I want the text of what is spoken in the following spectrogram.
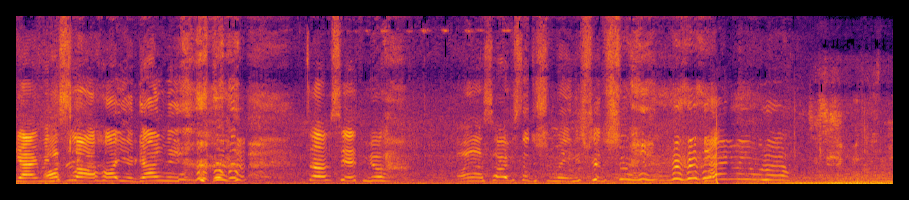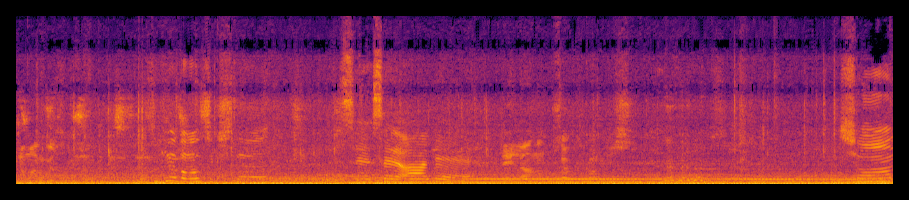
gelmenizi asla hayır gelmeyin. tavsiye etmiyor. Aynen serviste düşünmeyin, hiçbir şey düşünmeyin. gelmeyin Gözüküyor da azıcık işte. SSAL. Leyla'nın uzak kalmış. Şu an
